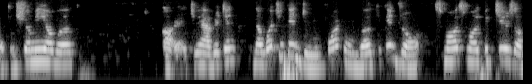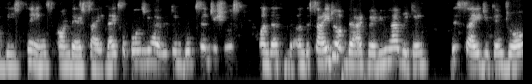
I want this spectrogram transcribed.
Okay, show me your work. All right, you have written. Now what you can do for homework, you can draw small, small pictures of these things on their side. Like suppose you have written books and tissues on the, on the side of that where you have written this side, you can draw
